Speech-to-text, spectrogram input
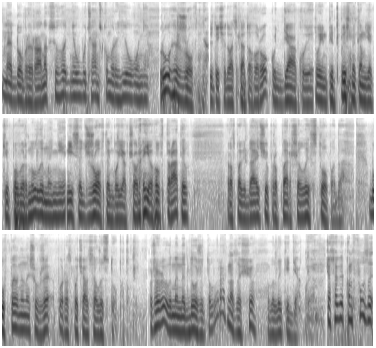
Недобрий ранок сьогодні в Бучанському регіоні. 2 жовтня 2025 року. Дякую своїм підписникам, які повернули мені місяць жовтень, бо я вчора його втратив, розповідаючи про 1 листопада. Був впевнений, що вже розпочався листопад. Пожурили мене дуже толерантно, за що велике дякую. Часові конфузи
